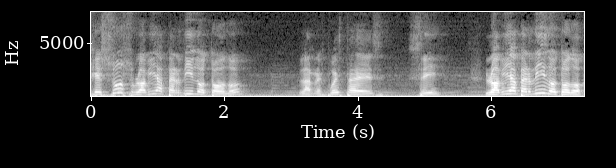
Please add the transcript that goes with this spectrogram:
Jesús lo había perdido todo. La respuesta es sí. Lo había perdido todo,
